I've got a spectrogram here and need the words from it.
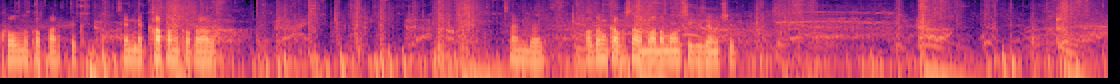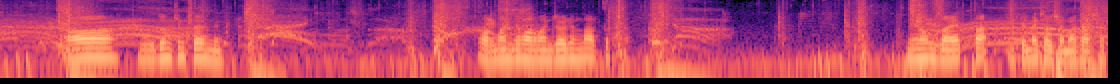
Kolunu koparttık. Senin de kafanı koparalım. Sen de öyle. Adamın kafasına aldım. Adam 18'de mi vurduğum kimse ölmüyor. Ormancı ormancı ölün de artık. Minimum zayiatta bitirmeye çalışıyorum arkadaşlar.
